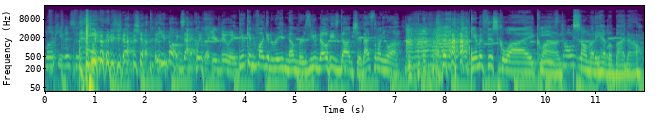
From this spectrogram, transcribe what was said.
Loki, this is. that. Shut the- you know exactly what you're doing. You can fucking read numbers. You know he's dog shit. That's the one you want. Uh-huh. Amethyst Kawhi. Come He's on. totally Somebody have a buy now.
